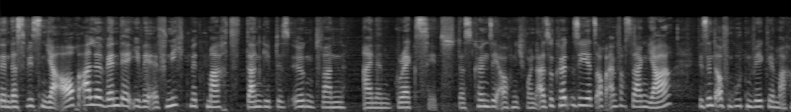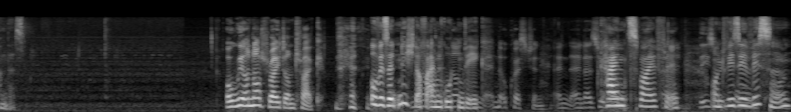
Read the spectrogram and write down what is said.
Denn das wissen ja auch alle, wenn der IWF nicht mitmacht, dann gibt es irgendwann einen Grexit. Das können Sie auch nicht wollen. Also könnten Sie jetzt auch einfach sagen, ja, wir sind auf einem guten Weg, wir machen das. Oh, we are not right on track. oh, wir sind nicht auf einem guten Weg. Kein Zweifel. Uh, Und wie Sie wissen,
